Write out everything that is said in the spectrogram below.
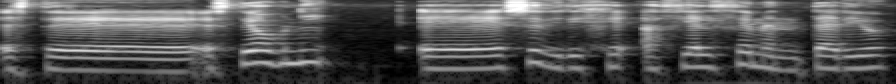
este, este ovni eh, se dirige hacia el cementerio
